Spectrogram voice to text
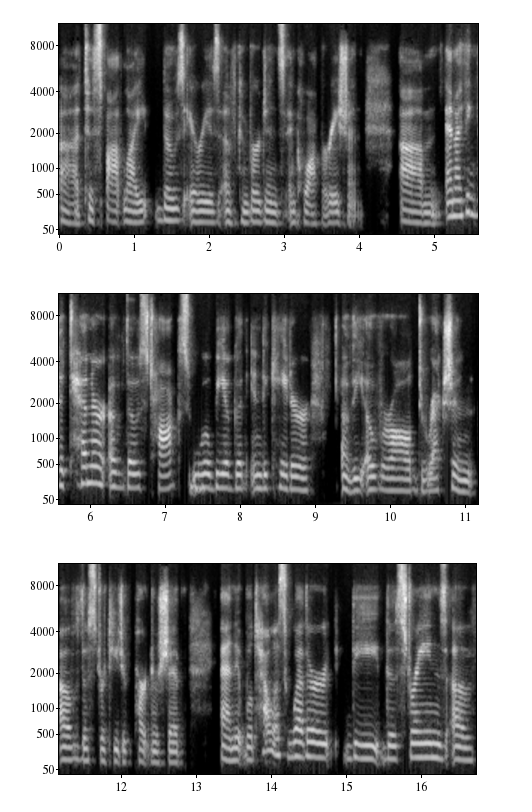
uh, to spotlight those areas of convergence and cooperation. Um, and I think the tenor of those talks will be a good indicator of the overall direction of the strategic partnership. And it will tell us whether the, the strains of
